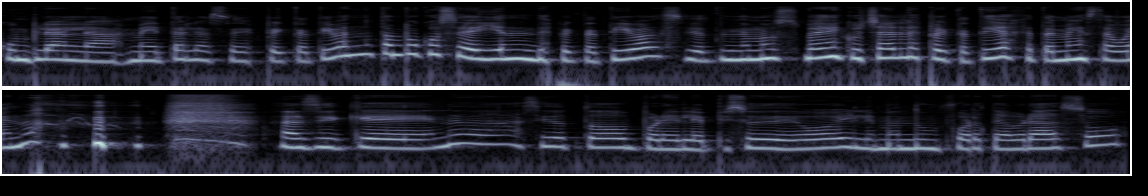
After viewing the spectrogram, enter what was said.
cumplan las metas, las expectativas. No tampoco se llenen de expectativas. Ya tenemos, ven a escuchar las expectativas, que también está bueno. Así que nada, ha sido todo por el episodio de hoy. Les mando un fuerte abrazo.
